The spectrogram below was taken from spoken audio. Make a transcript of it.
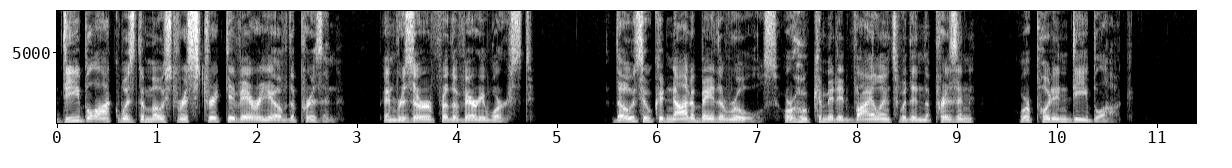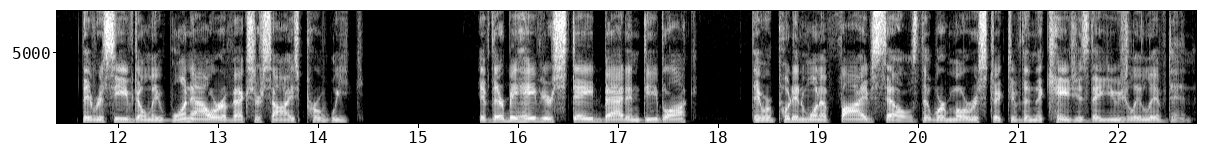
D Block was the most restrictive area of the prison and reserved for the very worst. Those who could not obey the rules or who committed violence within the prison were put in D Block. They received only one hour of exercise per week. If their behavior stayed bad in D Block, they were put in one of five cells that were more restrictive than the cages they usually lived in.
